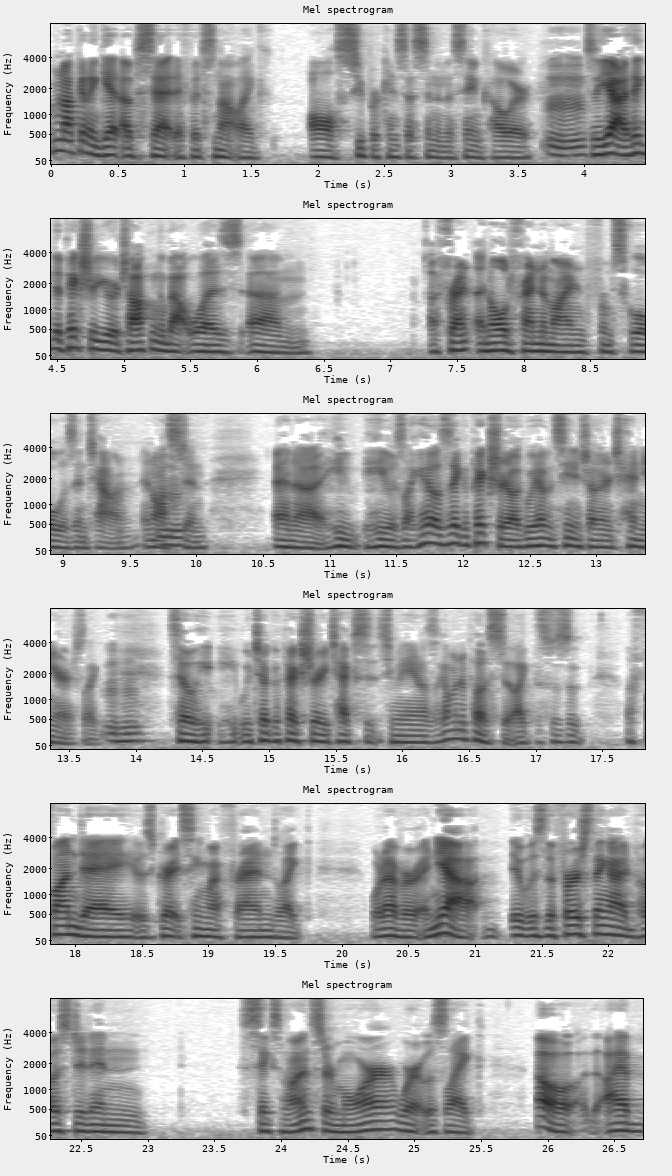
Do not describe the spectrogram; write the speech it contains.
i'm not going to get upset if it's not like all super consistent in the same color Mm-hmm. so yeah i think the picture you were talking about was um, a friend an old friend of mine from school was in town Mm-hmm. in austin and uh, he he was like hey let's take a picture like we haven't seen each other in 10 years like Mm-hmm. so he, he, we took a picture he texted it to me and i was like i'm gonna post it like this was a, a fun day. It was great seeing my friend like whatever. And yeah it was the first thing i had posted in six months or more where it was like oh i have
